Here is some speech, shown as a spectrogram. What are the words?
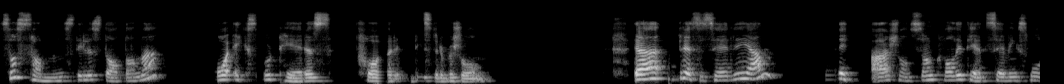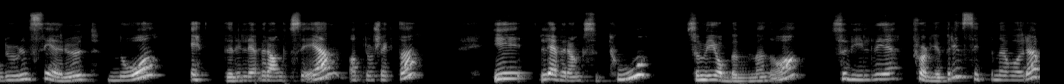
så sammenstilles dataene og eksporteres for distribusjon. Jeg presiserer igjen dette er sånn som kvalitetshevingsmodulen ser ut nå, etter leveranse 1 av prosjektet. I leveranse 2, som vi jobber med nå, så vil vi følge prinsippene våre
